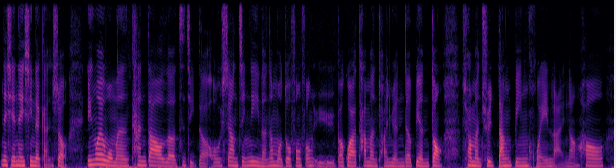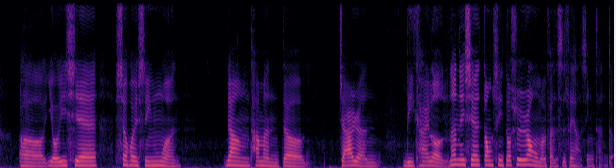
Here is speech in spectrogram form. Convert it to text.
那些内心的感受。因为我们看到了自己的偶像经历了那么多风风雨雨，包括他们团员的变动，他们去当兵回来，然后呃有一些社会新闻让他们的家人离开了，那那些东西都是让我们粉丝非常心疼的。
